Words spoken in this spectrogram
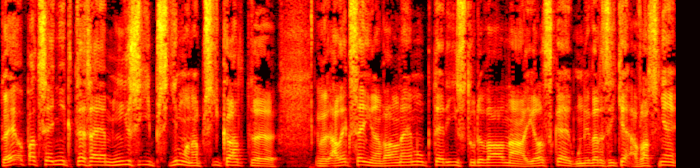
to je opatření, které míří přímo například eh, Alexeji Navalnému, který studoval na Jelské univerzitě a vlastně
